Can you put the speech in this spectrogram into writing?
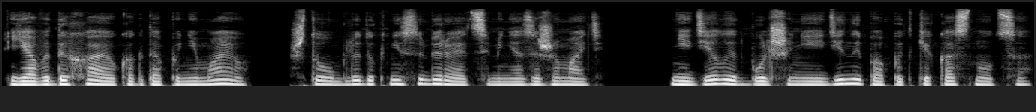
Я выдыхаю, когда понимаю, что ублюдок не собирается меня зажимать, не делает больше ни единой попытки коснуться.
